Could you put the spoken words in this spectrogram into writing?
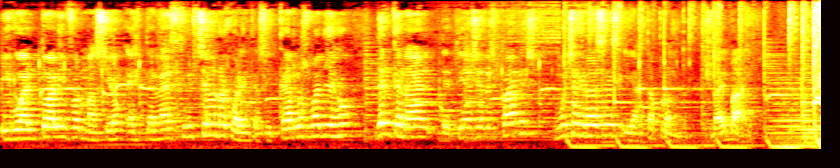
Igual toda la información está en la descripción. Recuerden que soy Carlos Vallejo del canal de TinoShare Spanish. Muchas gracias y hasta pronto. Bye bye.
